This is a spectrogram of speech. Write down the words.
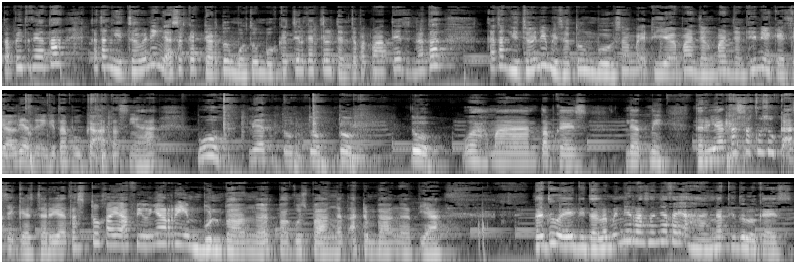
Tapi ternyata kacang hijau ini nggak sekedar tumbuh-tumbuh kecil-kecil dan cepat mati. Ternyata kacang hijau ini bisa tumbuh sampai dia panjang-panjang gini ya guys ya. Lihat ini kita buka atasnya. Uh lihat tuh tuh tuh. Tuh. Wah mantap guys lihat nih dari atas aku suka sih guys. Dari atas tuh kayak viewnya rimbun banget bagus banget adem banget ya. By the way di dalam ini rasanya kayak hangat gitu loh guys.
